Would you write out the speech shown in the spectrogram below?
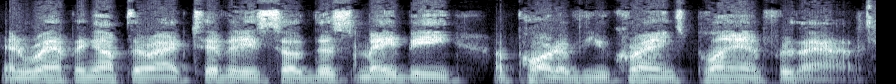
and ramping up their activities. So this may be a part of Ukraine's plan for that.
